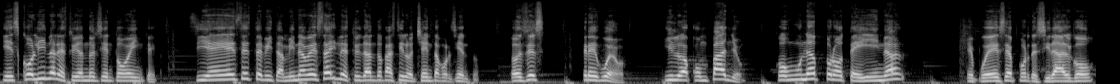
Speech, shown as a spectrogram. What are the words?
Si es colina, le estoy dando el 120. Si es este, vitamina B6, le estoy dando casi el 80%. Entonces, tres huevos. Y lo acompaño con una proteína, que puede ser, por decir algo,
